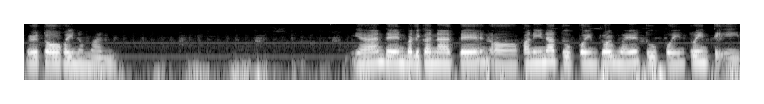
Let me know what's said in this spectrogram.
Pero ito okay naman. Yan, then balikan natin. O, kanina 2.12, ngayon 2.28.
